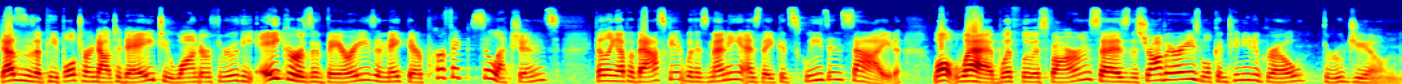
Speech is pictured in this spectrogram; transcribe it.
Dozens of people turned out today to wander through the acres of berries and make their perfect selections, filling up a basket with as many as they could squeeze inside. Walt Webb with Lewis Farm says the strawberries will continue to grow through June.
